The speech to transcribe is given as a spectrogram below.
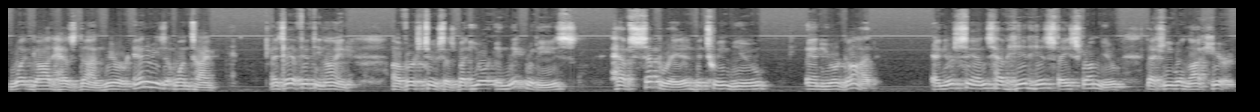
what God has done. We were enemies at one time. Isaiah 59 uh, verse 2 says, But your iniquities have separated between you and your God, and your sins have hid his face from you that he will not hear.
